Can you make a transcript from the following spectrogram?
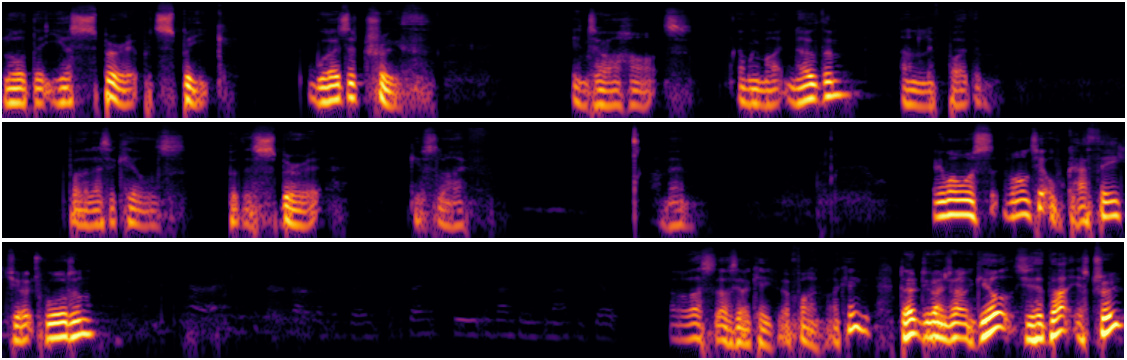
Lord, that your spirit would speak words of truth into our hearts and we might know them and live by them. For the letter kills, but the Spirit gives life. Amen. Anyone wants to volunteer? Oh, Kathy, church warden. Oh, that's, that's okay. Fine. Okay. Don't do evangelism out of guilt. She said that. It's true.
